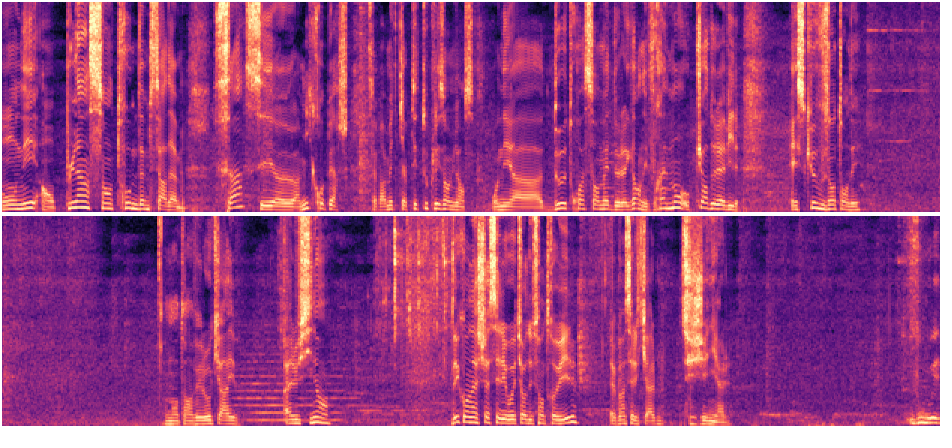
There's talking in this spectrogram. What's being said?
On est en plein centrum d'Amsterdam. Ça, c'est euh, un micro-perche. Ça permet de capter toutes les ambiances. On est à 200-300 mètres de la gare, on est vraiment au cœur de la ville. Est-ce que vous entendez? On entend un vélo qui arrive. Hallucinant. hein. Dès qu'on a chassé les voitures du centre-ville, eh ben c'est le calme. C'est génial. Vous louez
